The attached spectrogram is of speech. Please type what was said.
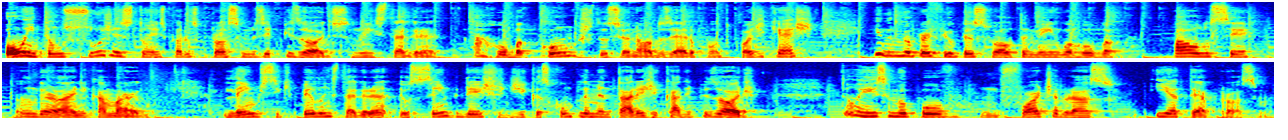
ou então sugestões para os próximos episódios no Instagram, arroba constitucional do zero.podcast e no meu perfil pessoal também o arroba pauloc, Camargo. Lembre-se que pelo Instagram eu sempre deixo dicas complementares de cada episódio. Então é isso, meu povo. Um forte abraço e até a próxima.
